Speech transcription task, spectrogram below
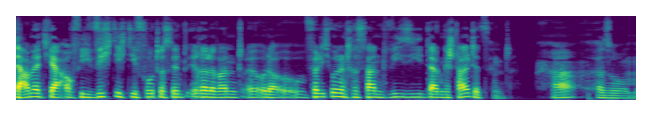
damit ja auch, wie wichtig die Fotos sind, irrelevant äh, oder völlig uninteressant, wie sie dann gestaltet sind. Ja, also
